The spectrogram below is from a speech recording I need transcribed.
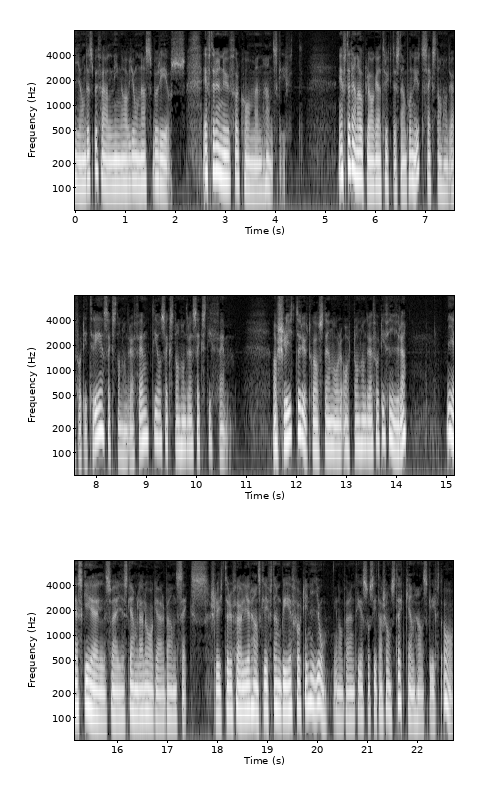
IX befallning av Jonas Bureus efter en nu förkommen handskrift. Efter denna upplaga trycktes den på nytt 1643, 1650 och 1665. Av Schlyter utgavs den år 1844 i SGL, Sveriges gamla lagar, band 6. Schlyter följer handskriften B49, inom parentes och citationstecken, handskrift A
